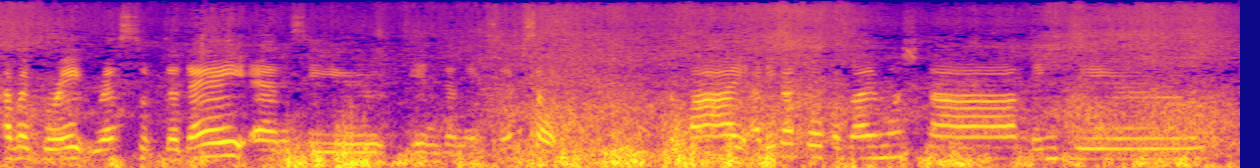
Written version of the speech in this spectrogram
Have a great rest of the day and see you in the next episode. Goodbye. ありがとうございました。Thank you.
